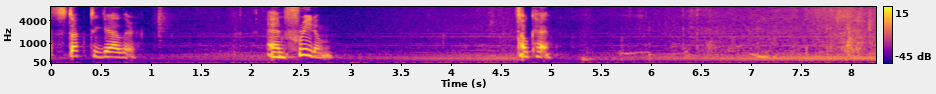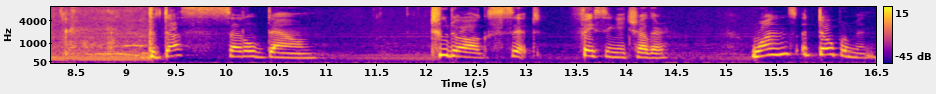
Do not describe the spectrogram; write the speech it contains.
stuck together, and freedom. Okay. The dust settled down. Two dogs sit facing each other. One's a Doberman,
